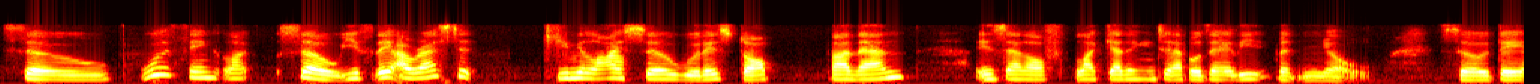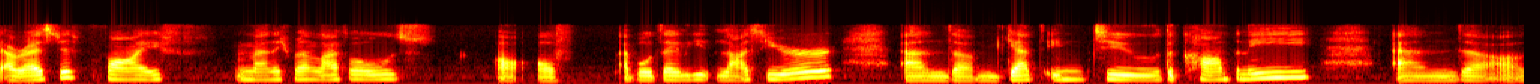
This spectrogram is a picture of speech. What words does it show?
so we think like so if they arrested Jimmy Lai, so will they stop by then? instead of like getting into Apple Daily, but no. So they arrested five management levels uh, of Apple Daily last year and um, get into the company and uh,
